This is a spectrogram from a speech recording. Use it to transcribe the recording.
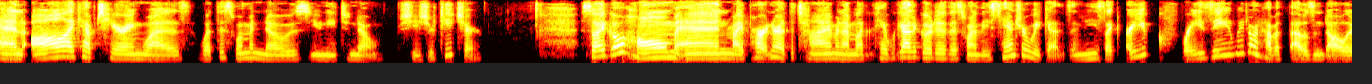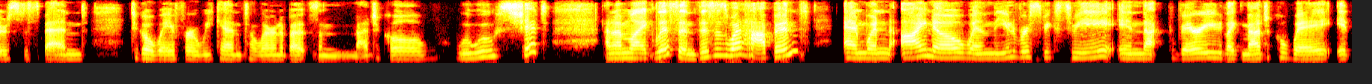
And all I kept hearing was, What this woman knows, you need to know. She's your teacher. So I go home and my partner at the time and I'm like, okay, we got to go to this one of these tantra weekends. And he's like, are you crazy? We don't have a thousand dollars to spend to go away for a weekend to learn about some magical woo woo shit. And I'm like, listen, this is what happened. And when I know when the universe speaks to me in that very like magical way, it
